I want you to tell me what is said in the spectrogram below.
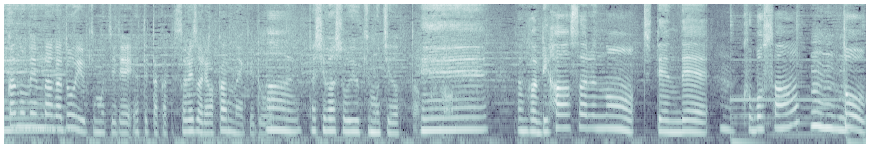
他のメンバーがどういう気持ちでやってたかってそれぞれわかんないけど、はい。私はそういう気持ちだったかな。へえなんかリハーサルの時点で久保さんうん。うんうんと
